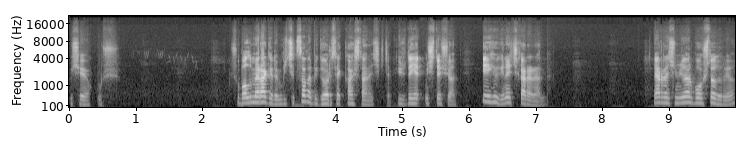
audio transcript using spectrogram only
Bir şey yokmuş. Şu balı merak ediyorum. Bir çıksa da bir görsek kaç tane çıkacak. %70'te şu an. Bir iki güne çıkar herhalde. Yerleşimciler boşta duruyor.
